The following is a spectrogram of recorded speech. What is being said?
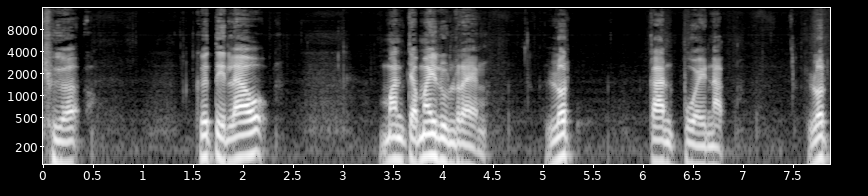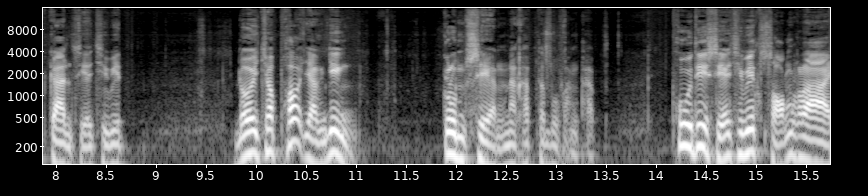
เชื้อ คือติดแล้ว มันจะไม่รุนแรง ลด การป่วยหนัก ลดการเสียชีวิต โดยเฉพาะอย่างยิ่งกลุ่มเสี่ยงนะครับท่านผู้ฟังครับ ผู้ที่เสียชีวิตสองราย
